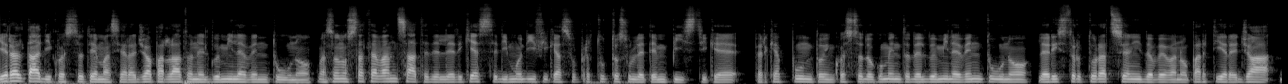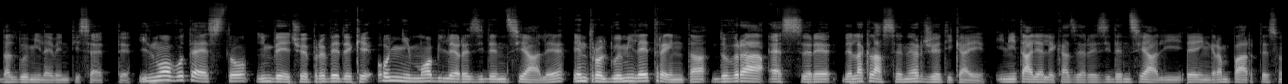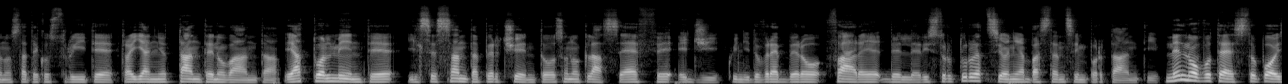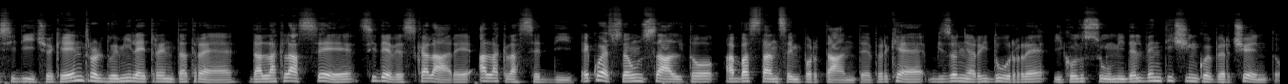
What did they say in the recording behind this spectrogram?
In realtà di questo tema si era già parlato nel 2021, ma sono state avanzate delle richieste di modifica soprattutto sulle tempistiche, perché appunto in questo documento del 2021 le ristrutturazioni dovevano partire già dal 2027. Il nuovo testo invece prevede che ogni immobile residenziale entro il 2030 dovrà essere della classe energetica E. In Italia le case residenziali in gran parte sono state costruite tra gli anni 80 e 90 e attualmente il 60% sono classe F e G, quindi dovrebbero fare delle ristrutturazioni abbastanza importanti. Nel nuovo testo poi si dice che entro il 2033 dalla classe E si deve scalare alla classe D e questo è un salto abbastanza importante perché bisogna ridurre i consumi del 25%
